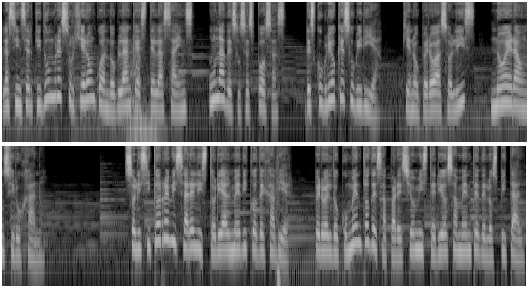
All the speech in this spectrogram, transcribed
las incertidumbres surgieron cuando Blanca Estela Sainz, una de sus esposas, descubrió que Subiría, quien operó a Solís, no era un cirujano. Solicitó revisar el historial médico de Javier, pero el documento desapareció misteriosamente del hospital,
